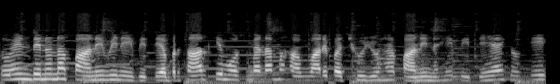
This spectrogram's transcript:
तो इन दिनों ना पानी भी नहीं पीती बरसात के मौसम में ना हमारे पशु जो है, पानी नहीं पीते हैं, क्योंकि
